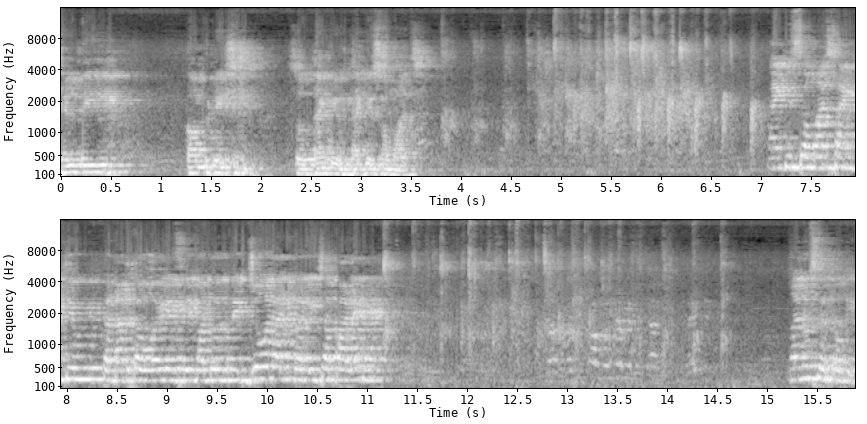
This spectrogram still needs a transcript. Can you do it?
healthy competition so thank you thank you so much thank you so much thank you Karnataka ವಾರಿಯರ್ಸ್ಗೆ ಮತ್ತೊಮ್ಮೆ ಜೋರಾಗಿ ಬರಲಿ ಚಪ್ಪಾಳೆ Manu sir okay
